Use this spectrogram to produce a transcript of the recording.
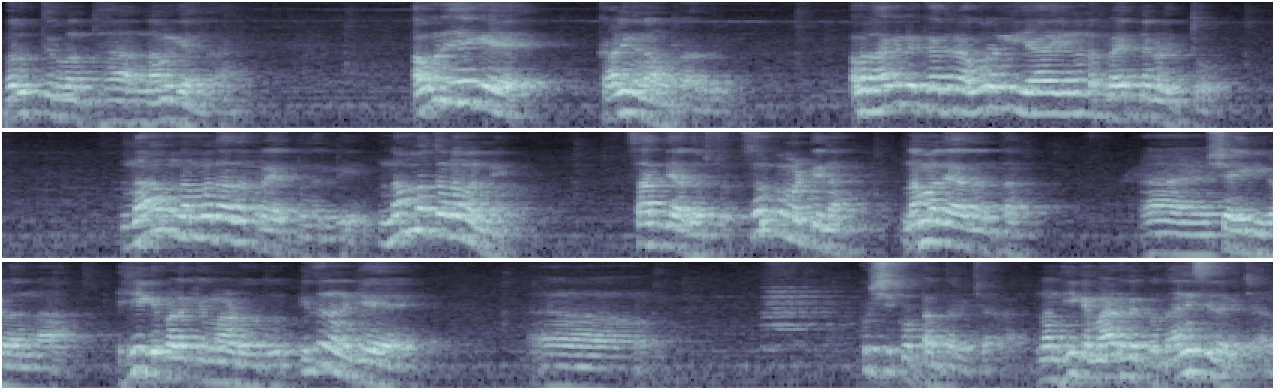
ಬರುತ್ತಿರುವಂತಹ ನಮಗೆಲ್ಲ ಅವರು ಹೇಗೆ ಕಾಳಿಂಗನಾಮರಾದರು? ಅವರು ಆಗಬೇಕಾದ್ರೆ ಅವರಲ್ಲಿ ಯಾ ಏನೆಲ್ಲ ಪ್ರಯತ್ನಗಳಿತ್ತು? ನಾವು ನಮ್ಮದಾದ ಪ್ರಯತ್ನದಲ್ಲಿ ನಮ್ಮತನವನ್ನೇ ಸಾಧ್ಯ ಆದಷ್ಟು ಸ್ವಲ್ಪ ಮಟ್ಟಿನ ನಮ್ಮದೇ ಆದಂಥ ಶೈಲಿಗಳನ್ನು ಹೀಗೆ ಬಳಕೆ ಮಾಡುವುದು, ಇದು ನನಗೆ ಖುಷಿ ಕೊಟ್ಟಂಥ ವಿಚಾರ. ನಾನು ಹೀಗೆ ಮಾಡಬೇಕು ಅಂತ ಅನಿಸಿದ ವಿಚಾರ.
